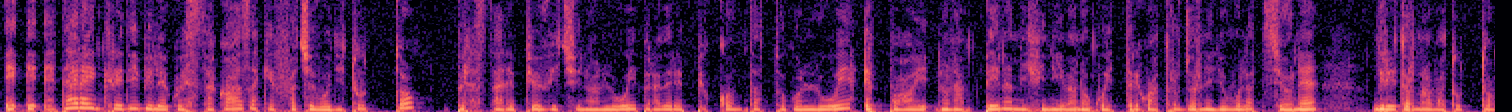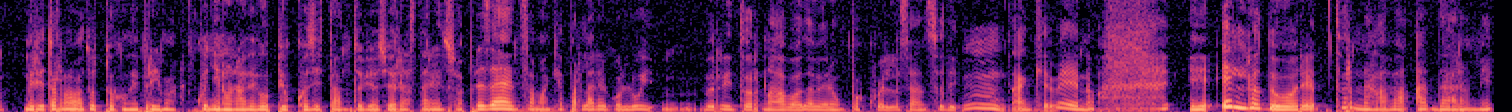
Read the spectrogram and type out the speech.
E, ed era incredibile questa cosa che facevo di tutto per stare più vicino a lui, per avere più contatto con lui. E poi non appena mi finivano quei 3-4 giorni di ovulazione mi ritornava tutto, mi ritornava tutto come prima, quindi non avevo più così tanto piacere a stare in sua presenza, ma anche a parlare con lui mm, ritornavo ad avere un po' quel senso di mm, anche meno e, e l'odore tornava a darmi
